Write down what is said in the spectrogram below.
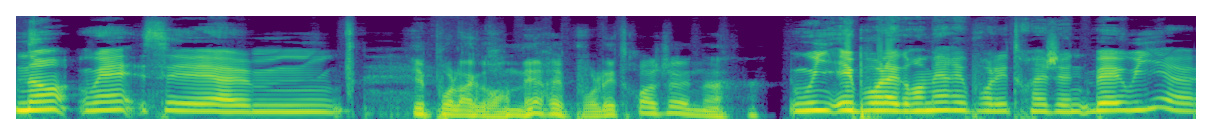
Non, ouais, c'est. Euh, et pour la grand-mère et pour les trois jeunes. Oui, et pour la grand-mère et pour les trois jeunes. Ben oui, euh,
